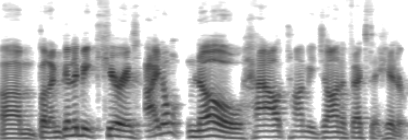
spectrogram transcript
Um, but I'm going to be curious. I don't know how Tommy John affects a hitter.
